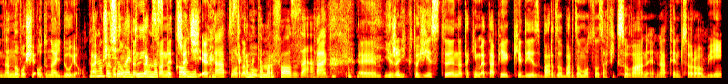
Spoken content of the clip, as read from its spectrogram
na nowo się odnajdują. Tak? No, Przechodzą w ten tak zwany trzeci etap. To jest taka metamorfoza. Tak? Jeżeli ktoś jest e, na takim etapie, kiedy jest bardzo, bardzo mocno zafiksowany na tym, co robi,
